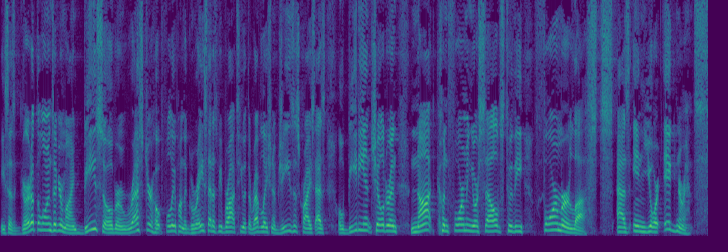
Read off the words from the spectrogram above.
He says, Gird up the loins of your mind, be sober, and rest your hope fully upon the grace that has been brought to you at the revelation of Jesus Christ as obedient children, not conforming yourselves to the former lusts, as in your ignorance.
